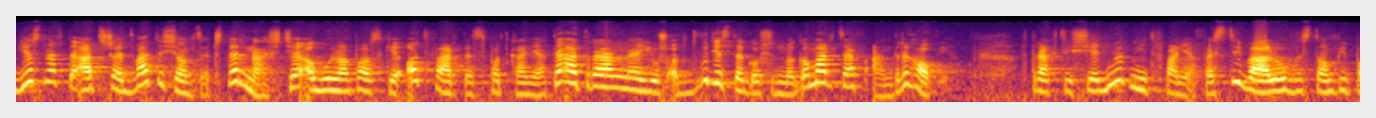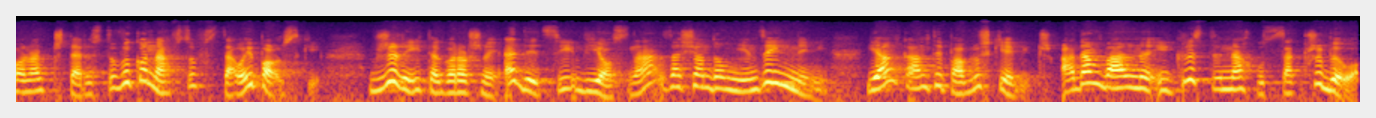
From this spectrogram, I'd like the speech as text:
Wiosna w Teatrze 2014 ogólnopolskie otwarte spotkania teatralne już od 27 marca w Andrychowie. W trakcie 7 dni trwania festiwalu wystąpi ponad 400 wykonawców z całej Polski. W jury tegorocznej edycji Wiosna zasiądą m.in. Jan Kanty Pawluśkiewicz, Adam Walny i Krystyna Hussak-Przybyło.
